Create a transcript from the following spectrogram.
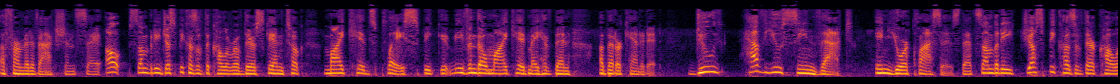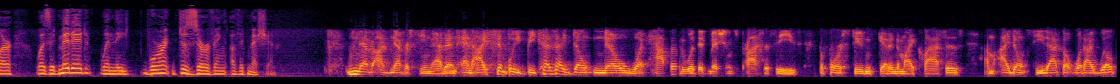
affirmative action say, "Oh, somebody just because of the color of their skin took my kid's place, even though my kid may have been a better candidate." Do have you seen that in your classes that somebody just because of their color was admitted when they weren't deserving of admission? Never, I've never seen that, and and I simply because I don't know what happened with admissions processes before students get into my classes, um, I don't see that. But what I will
